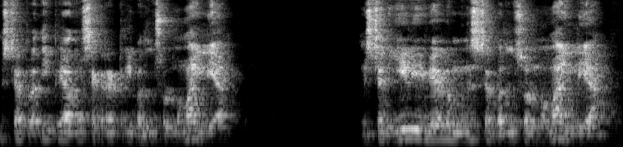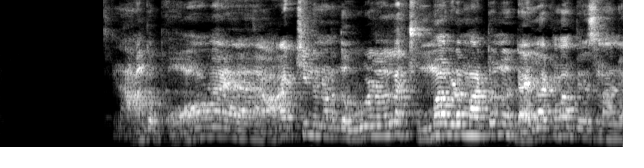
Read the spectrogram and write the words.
மிஸ்டர் பிரதீப் யாதவ் செக்ரட்டரி பதில் சொல்லணுமா இல்லையா? மிஸ்டர் இவி வேலு மினிஸ்டர் பதில் சொல்லணுமா இல்லையா? நாங்கள் போன ஆட்சியில் நடந்த ஊழலெல்லாம் சும்மா விட மாட்டோம்னு டைலாக்லாம் பேசுனாங்க.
